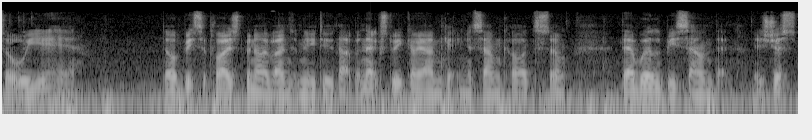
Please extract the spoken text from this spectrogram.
So yeah, don't be surprised when I randomly do that. But next week I am getting a sound card, so there will be sound then. It's just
